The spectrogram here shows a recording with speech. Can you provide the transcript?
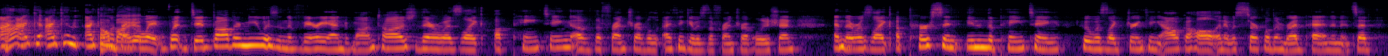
All I, I right. can I can I can I'll look back. wait, what did bother me was in the very end montage there was like a painting of the French Revolution. I think it was the French Revolution, and there was like a person in the painting who was like drinking alcohol, and it was circled in red pen, and it said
